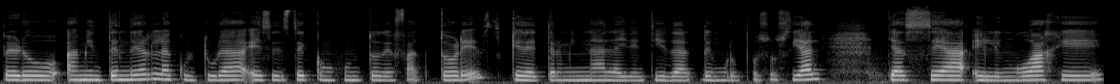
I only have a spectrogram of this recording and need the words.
pero a mi entender la cultura es este conjunto de factores que determina la identidad de un grupo social, ya sea el lenguaje,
